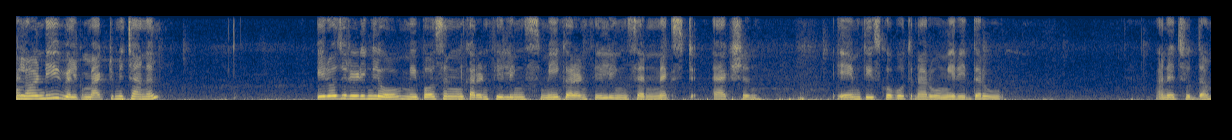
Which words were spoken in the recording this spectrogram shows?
హలో అండి వెల్కమ్ బ్యాక్ టు మీ ఛానల్. ఈరోజు రీడింగ్లో మీ పర్సన్ కరెంట్ ఫీలింగ్స్ మీ current feelings and next action ఏం తీసుకోబోతున్నారు మీరిద్దరు అనేది చూద్దాం.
